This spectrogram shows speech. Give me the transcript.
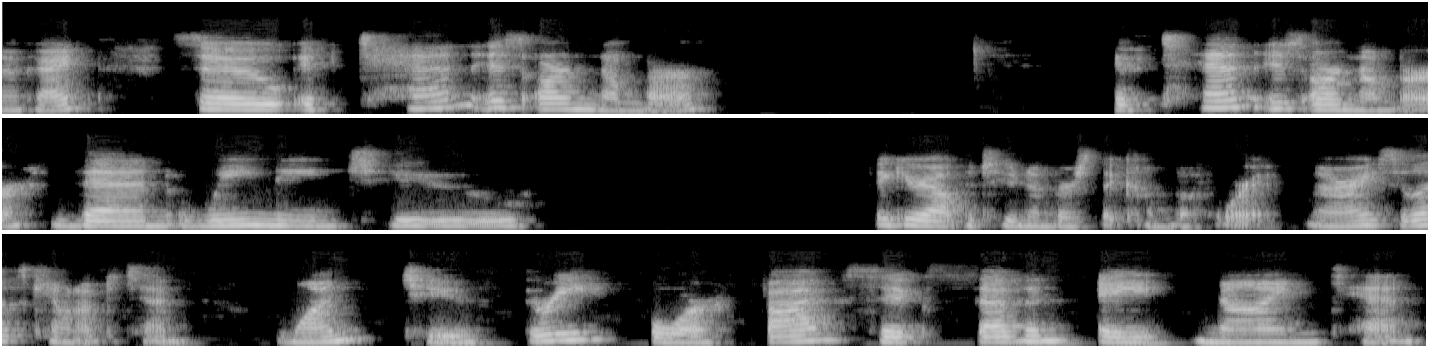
Okay. So if 10 is our number, if 10 is our number, then we need to figure out the two numbers that come before it. All right, so let's count up to 10. 1, 2, 3, 4, 5, 6, 7, 8, 9, 10.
